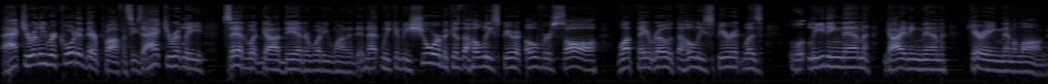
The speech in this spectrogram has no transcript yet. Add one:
accurately recorded their prophecies, accurately said what God did or what He wanted? And that we can be sure because the Holy Spirit oversaw what they wrote. The Holy Spirit was leading them, guiding them, carrying them along.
